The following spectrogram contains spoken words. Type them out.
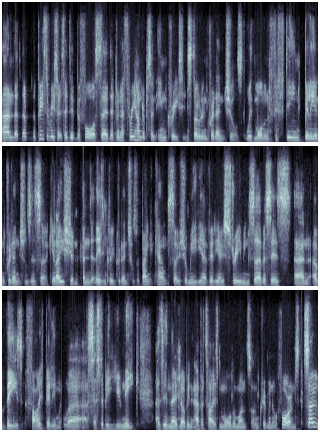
And the, the, the piece of research they did before said there'd been a 300% increase in stolen credentials, with more than 15 billion credentials in circulation. And these include credentials for bank accounts, social media, video streaming services. And of these, 5 billion were assessed to be unique, as in they've not been advertised more than once on criminal forums. So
